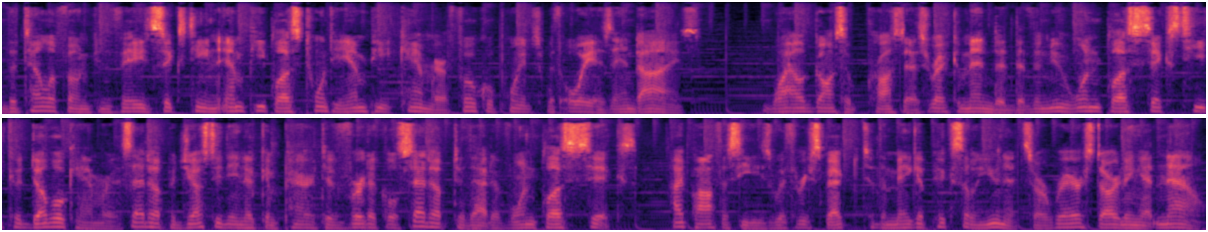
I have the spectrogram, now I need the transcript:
The telephone conveys 16MP plus 20MP camera focal points with OIS and eyes. While Gossip Process recommended that the new OnePlus 6T could double camera setup adjusted in a comparative vertical setup to that of OnePlus 6, hypotheses with respect to the megapixel units are rare starting at now.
